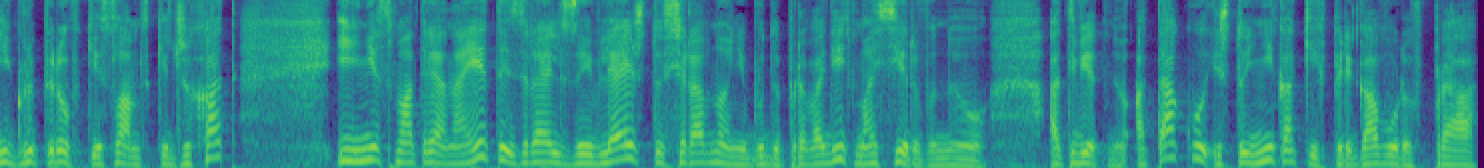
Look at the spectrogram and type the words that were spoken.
и группировки «Исламский джихад». И несмотря на это, Израиль заявляет, что все равно они будут проводить массированную ответную атаку, и что никаких переговоров про,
